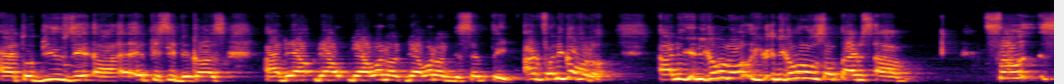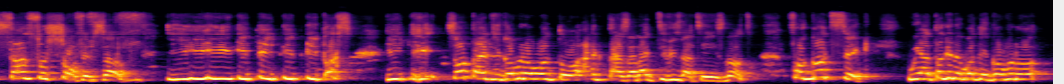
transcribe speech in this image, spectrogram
uh, to abuse the uh, APC because uh, they are they are they are one on they are one on the same thing. And for the governor, uh, the, the governor the governor sometimes um, sounds sounds so sure of himself. He he, he, he, he talks. He, he, sometimes the governor wants to act as an activist that he is not. For God's sake, we are talking about the governor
